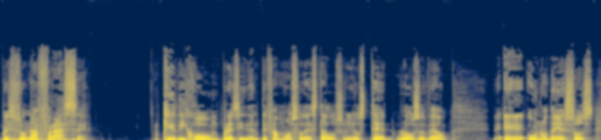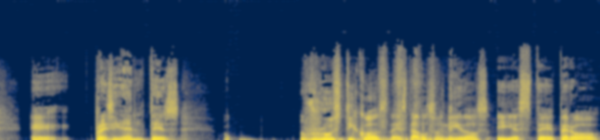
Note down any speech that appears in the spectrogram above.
pues es una frase que dijo un presidente famoso de Estados Unidos, Ted Roosevelt, eh, uno de esos eh, presidentes rústicos de Estados Unidos y este, pero,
